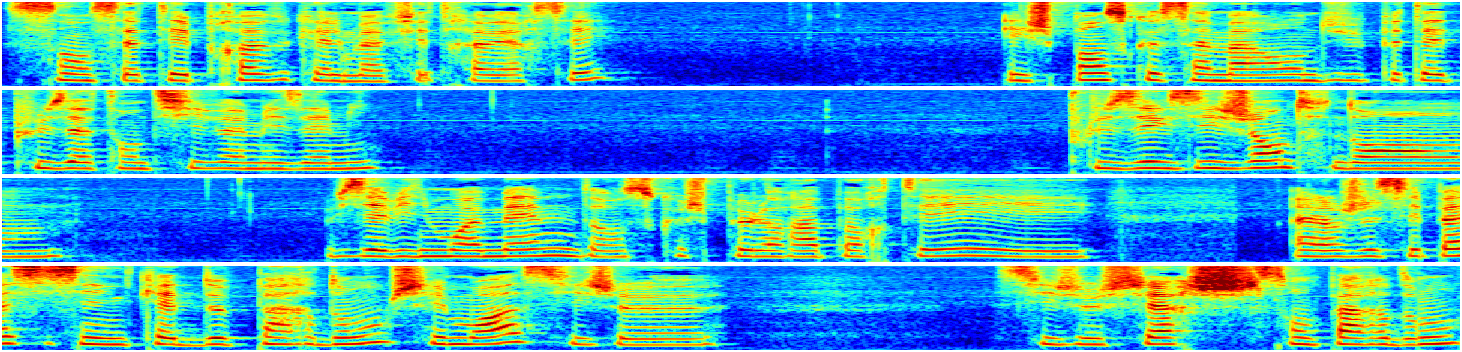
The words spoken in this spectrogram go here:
sans cette épreuve qu'elle m'a fait traverser. Et je pense que ça m'a rendue peut-être plus attentive à mes amis plus exigeante dans vis-à-vis de moi-même, dans ce que je peux leur apporter. Et alors je sais pas si c'est une quête de pardon chez moi, si je si je cherche son pardon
